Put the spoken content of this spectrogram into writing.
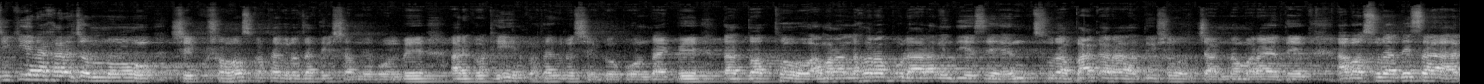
টিকিয়ে রাখার জন্য সে সহজ কথাগুলো জাতির সামনে বলবে আর কঠিন কথাগুলো সে গোপন রাখবে। তার তথ্য আমার আল্লাহ রাব্বুল দিয়েছেন বাকারা 204 নম্বর আয়াতে, আবার সূরা নিসার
